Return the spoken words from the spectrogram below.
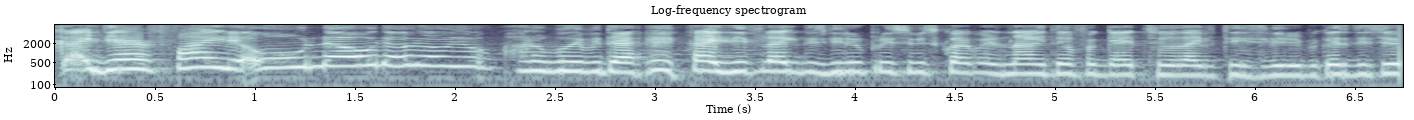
Guys, they're fighting. Oh no, no, no, no. I don't believe in that. Guys, if you like this video, please subscribe and now don't forget to like this video because this is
